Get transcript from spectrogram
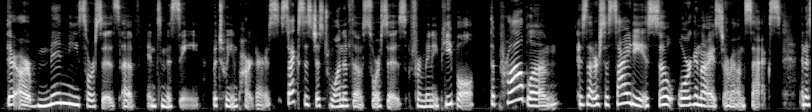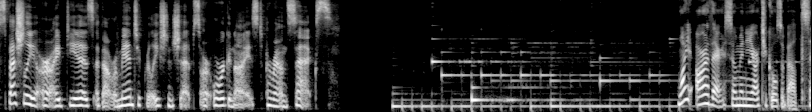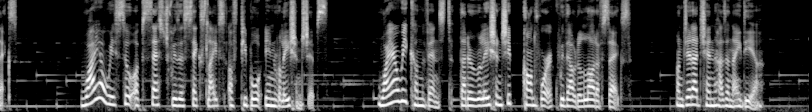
There are many sources of intimacy between partners. Sex is just one of those sources for many people. The problem is that our society is so organized around sex, and especially our ideas about romantic relationships are organized around sex. Why are there so many articles about sex? Why are we so obsessed with the sex lives of people in relationships? Why are we convinced that a relationship can't work without a lot of sex? Angela Chen has an idea.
